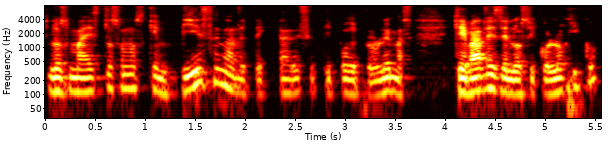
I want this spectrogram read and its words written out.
los maestros son los que empiezan a detectar ese tipo de problemas, que va desde lo psicológico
